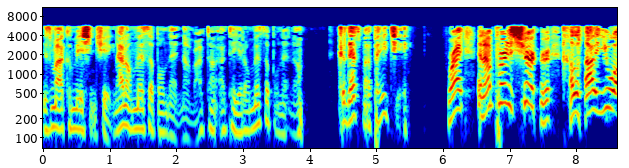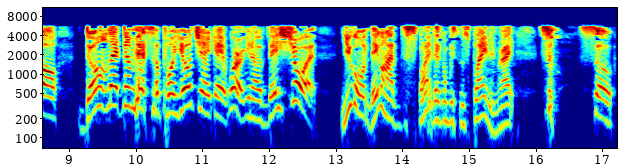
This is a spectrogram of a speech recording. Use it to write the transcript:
is my commission check, and I don't mess up on that number. I tell I tell you, I don't mess up on that number because that's my paycheck, right? And I'm pretty sure a lot of you all don't let them mess up on your check at work. You know, if they short, you going they gonna have to explain. There's gonna be some explaining, right? So, so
